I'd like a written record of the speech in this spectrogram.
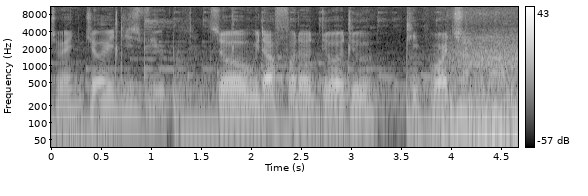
to enjoy this view. So without further ado, keep watching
